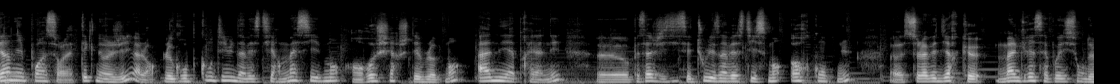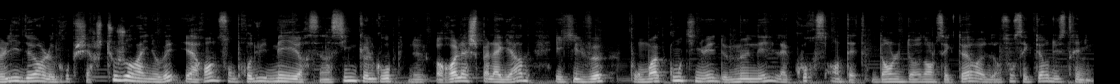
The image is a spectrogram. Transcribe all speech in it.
Dernier point sur la technologie, alors le groupe continue d'investir massivement en recherche-développement année après année. Euh, au passage ici c'est tous les investissements hors contenu. Euh, cela veut dire que malgré sa position de leader, le groupe cherche toujours à innover et à rendre son produit meilleur. C'est un signe que le groupe ne relâche pas la garde et qu'il veut pour moi continuer de mener la course en tête dans le, dans, le secteur, dans son secteur du streaming.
